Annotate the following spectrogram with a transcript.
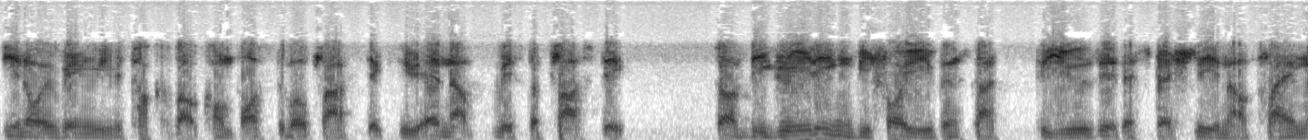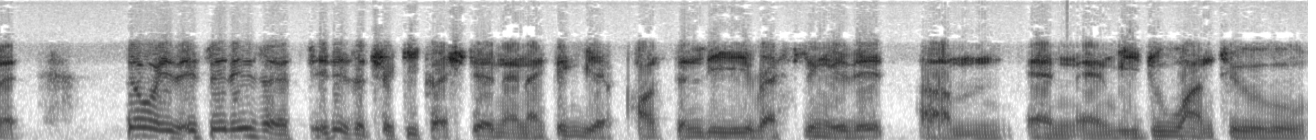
you know, when we talk about compostable plastics, you end up with the plastic sort of degrading before you even start to use it, especially in our climate. So it, it, it is a it is a tricky question, and I think we are constantly wrestling with it. Um, and and we do want to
